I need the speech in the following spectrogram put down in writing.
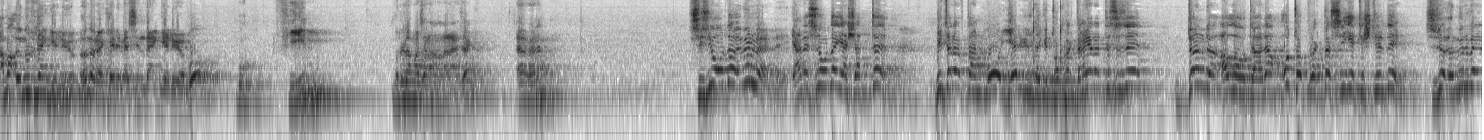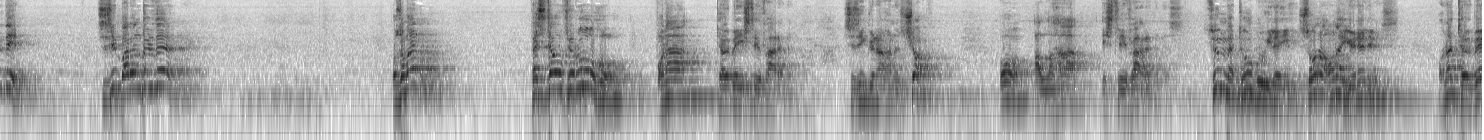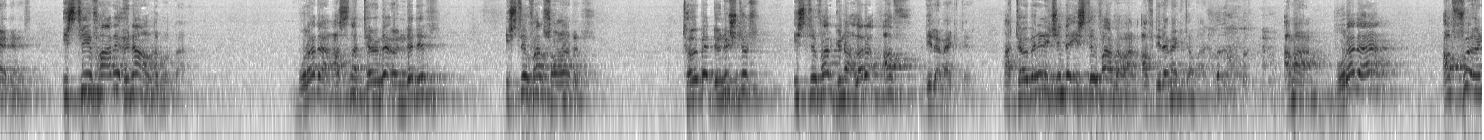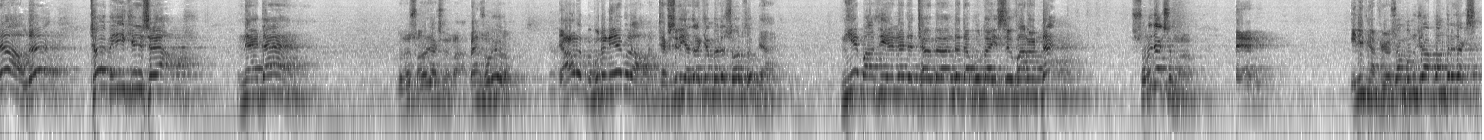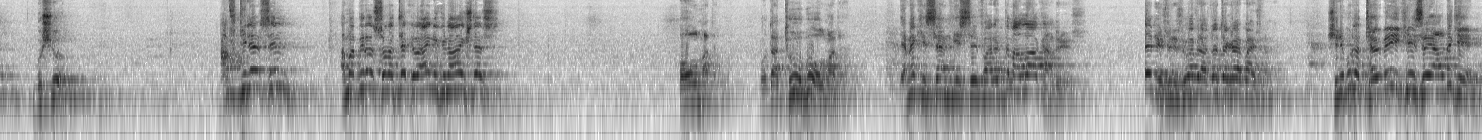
Ama ömürden geliyor. Ömüre kelimesinden geliyor bu. Bu fiil. Bunu Ramazan anlar ancak. Efendim sizi orada ömür verdi. Yani sizi orada yaşattı. Bir taraftan o yeryüzündeki topraktan yarattı sizi. Döndü Allahu Teala o toprakta sizi yetiştirdi. Size ömür verdi. Sizi barındırdı. O zaman festağfiruhu ona tövbe istiğfar edin. Sizin günahınız çok. O Allah'a istiğfar ediniz. Sümme tubu ileyhi. Sonra ona yöneliniz. Ona tövbe ediniz. İstiğfarı öne aldı buradan. Burada aslında tövbe öndedir. İstiğfar sonradır. Tövbe dönüştür. İstiğfar günahları af dilemektir. Ha tövbenin içinde istiğfar da var, af dilemek de var. Ama burada affı öne aldı, tövbeyi ikinci sıraya almış. Neden? Bunu soracaksınız bana. Ben soruyorum. Ya Rabbi bunu niye böyle aldın? Tefsiri yazarken böyle sordum yani. Niye bazı yerlerde tövbe önde de burada istiğfar önde? Soracaksın bunu. Eğer ilim yapıyorsan bunu cevaplandıracaksın. Bu şu. Af dilersin ama biraz sonra tekrar aynı günahı işlersin. Olmadı bu. Burada tuğbu olmadı. Demek ki sen istiğfar ettin Allah'a kandırıyorsun. Ne diyorsunuz? Ve biraz sonra tekrar yaparsın. Şimdi burada tevbeyi ikinci sıraya aldı ki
